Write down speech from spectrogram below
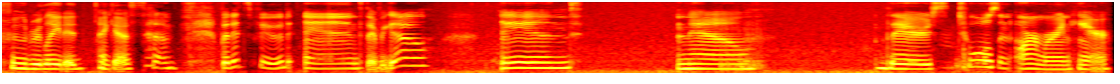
food related, I guess. Um, but it's food, and there we go. And now there's tools and armor in here.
